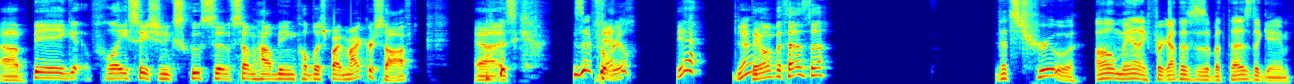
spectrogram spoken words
Uh, big PlayStation exclusive, somehow being published by Microsoft. Uh, it's, Is that for Dan- real? yeah, yeah. they own Bethesda. That's true. Oh man, I forgot this is a Bethesda game.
